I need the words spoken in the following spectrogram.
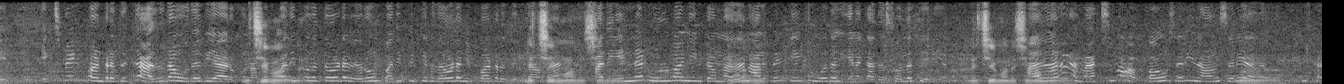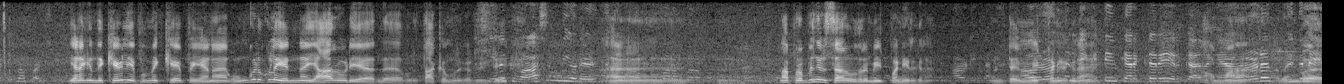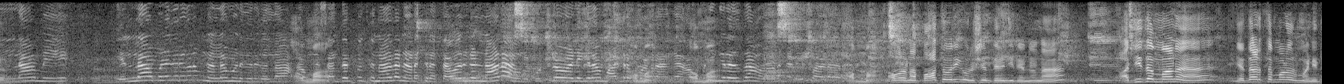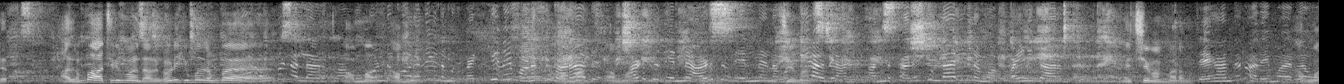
எக்ஸ்பிளைன் பண்ணுறதுக்கு அதுதான் உதவியாக இருக்கும். பதிப்பகத்தோட வெறும் பதிப்பிக்கிறதோட நிப்பாட்டுறது நிச்சயமா அது என்னன்னு உள்வாங்கிக்கிட்டோம்னா தான் நாலு பேர் கேட்கும்போது எனக்கு அதை சொல்ல தெரியணும். நிச்சயமா நிச்சயமா அதனால நான் மேக்ஸிமம் அப்பாவும் சரி நானும் சரி அதை கண்டிப்பாக படிச்சேன் எனக்கு இந்த கேள்வி எப்பவுமே கேட்பேன். ஏன்னா உங்களுக்குள்ள என்ன யாருடைய அந்த ஒரு தாக்கம் இருக்கு அப்படின்ட்டு? எனக்கு வாசந்தியோட நான் பிரபஞ்சன் சார் ஒரு தடவை மீட் பண்ணியிருக்கிறேன். ஒன் டைம் மீட் பண்ணியிருக்கிறேன் கேரக்டரே இருக்காதுங்க. அவரோட இதுல எல்லாமே எல்லா மனிதர்களும் நல்ல மனிதர்கள் தான். அவங்க சந்தர்ப்பத்தினால நடக்கிற தவறுகள்னால அவங்க குற்றவாளிகளா மாற்றப்படுறாங்க அப்படிங்கிறது தான் அவரோட நிலைப்பாடா இருக்கு. ஆமாம் அவரை நான் பார்த்த வரைக்கும் ஒரு விஷயம் தெரிஞ்சுட்டேன் என்னென்னா அதீதமான யதார்த்தமான ஒரு மனிதர். அது ரொம்ப ஆச்சரியமாக இருந்தது. அதை கவனிக்கும் போது ரொம்ப ரொம்ப நல்லா இருக்கும். ஆமா, கொண்டு ஆமா. போனதே நமக்கு வைக்கவே மனசு வராது. அடுத்தது என்ன அடுத்தது என்ன? நமக்கே அது அந்த- அந்த கதைக்குள்ளாரையும் நம்ம பயணிக்க ஆரம்பிச்சிருக்கோம் நிச்சயமா மேடம். அவங்க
